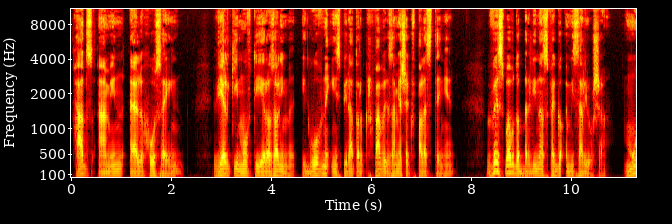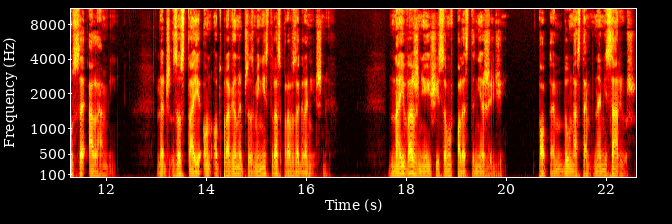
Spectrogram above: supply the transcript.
Hadz Amin el-Hussein, wielki mufti Jerozolimy i główny inspirator krwawych zamieszek w Palestynie, wysłał do Berlina swego emisariusza, Muse Alami, lecz zostaje on odprawiony przez ministra spraw zagranicznych. Najważniejsi są w Palestynie Żydzi. Potem był następny emisariusz.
